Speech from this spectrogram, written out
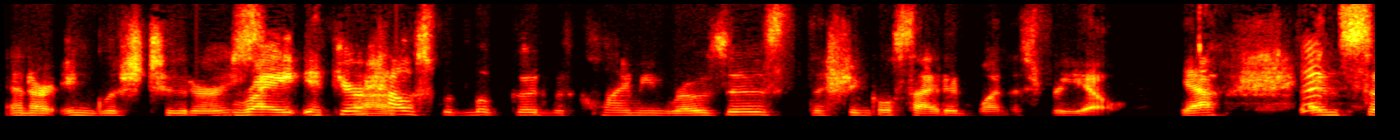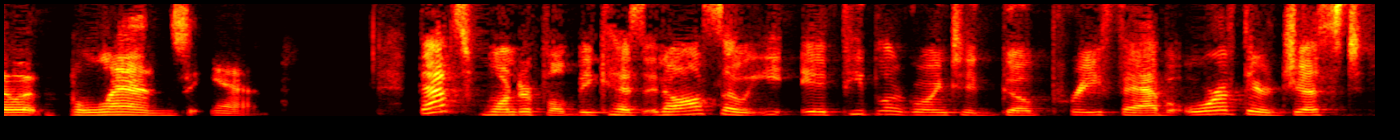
and our English Tudors. Right. If your house would look good with climbing roses, the shingle sided one is for you. Yeah. And so it blends in. That's wonderful because it also, if people are going to go prefab or if they're just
